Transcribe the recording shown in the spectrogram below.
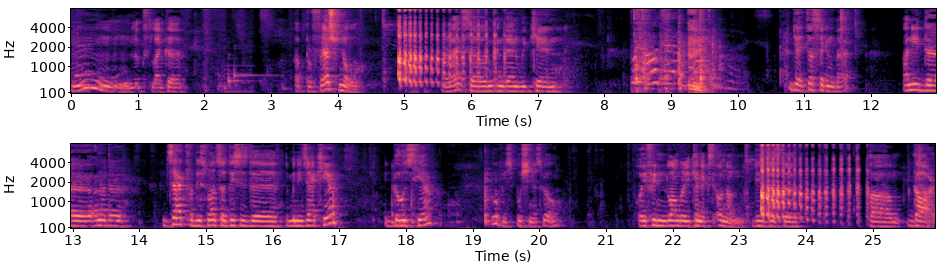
Hmm, looks like a a professional. All right, so and then we can Put all the yeah, just a second back. I need uh, another jack for this one. So this is the, the mini jack here. It goes here. Oh, it's pushing as well. Or if in longer you can ex oh no, no, this is just the um, guard.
